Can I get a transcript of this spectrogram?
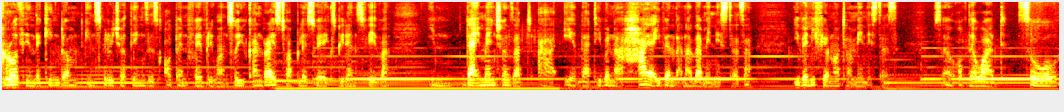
Growth in the kingdom in spiritual things is open for everyone. So you can rise to a place where you experience favor in dimensions that are that even are higher even than other ministers, huh? Even if you're not a minister so, of the word. So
